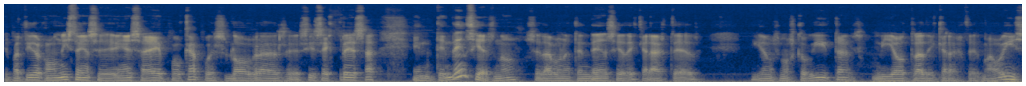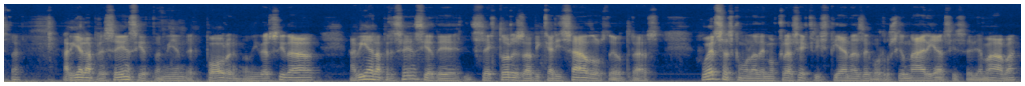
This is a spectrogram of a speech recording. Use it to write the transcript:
El Partido Comunista en, esa época pues logra, si se expresa en tendencias, ¿no? Se daba una tendencia de carácter, digamos, moscovita y otra de carácter maoísta. Había la presencia también del POR en la universidad, había la presencia de sectores radicalizados de otras fuerzas como la democracia cristiana revolucionaria, así se llamaba,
